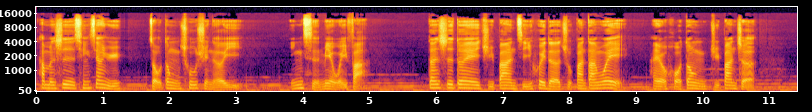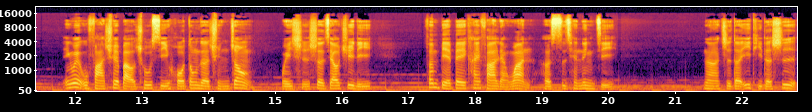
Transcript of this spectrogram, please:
他们是倾向于走动出巡而已，因此没有违法。但是对举办集会的主办单位，还有活动举办者，因为无法确保出席活动的群众维持社交距离，分别被开罚两万和四千令吉。那值得一提的是，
